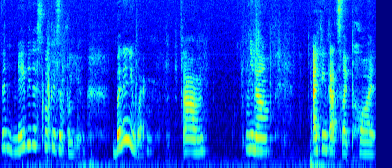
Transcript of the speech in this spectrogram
then maybe this book isn't for you. But anyway, um, you know, I think that's like part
